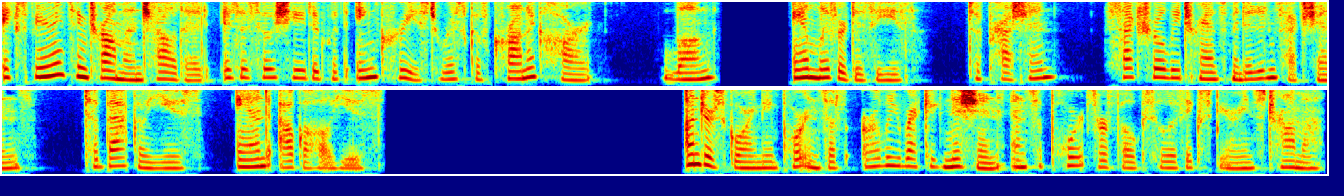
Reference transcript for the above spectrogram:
Experiencing trauma in childhood is associated with increased risk of chronic heart, lung, and liver disease, depression, sexually transmitted infections, tobacco use, and alcohol use. Underscoring the importance of early recognition and support for folks who have experienced trauma.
